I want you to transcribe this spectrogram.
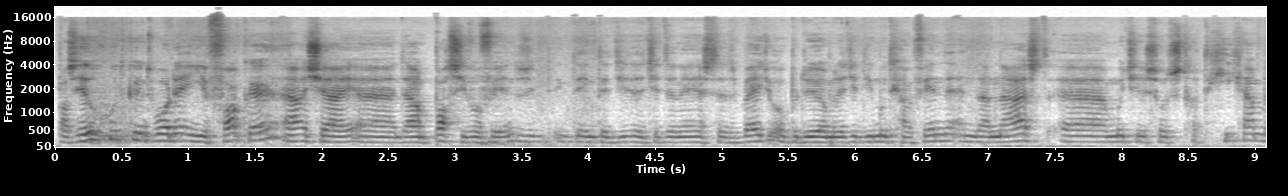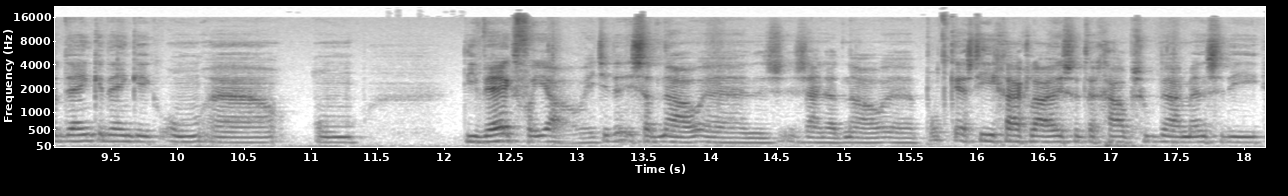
pas heel goed kunt worden in je vakken als jij eh, daar een passie voor vindt. Dus ik, ik denk dat je, dat je ten eerste, een beetje open deur, maar dat je die moet gaan vinden. En daarnaast eh, moet je een soort strategie gaan bedenken, denk ik, om, eh, om die werkt voor jou. Weet je, is dat nou, zijn dat nou podcasts die je graag luistert? En ga op zoek naar mensen die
